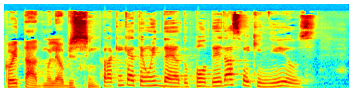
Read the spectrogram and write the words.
Coitado, mulher, o bichinho. Pra quem quer ter uma ideia do poder das fake news,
